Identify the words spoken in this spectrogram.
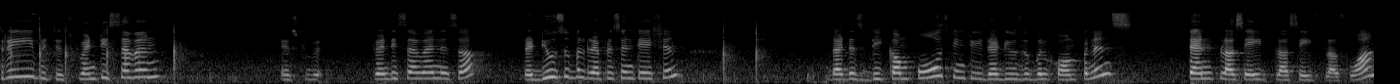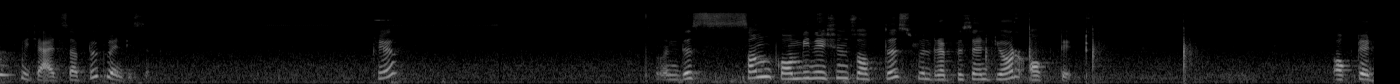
3 which is 27 is 27 is a reducible representation that is decomposed into irreducible components 10 plus 8 plus 8 plus 1 which adds up to 27. Clear? And this some combinations of this will represent your octet, octet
